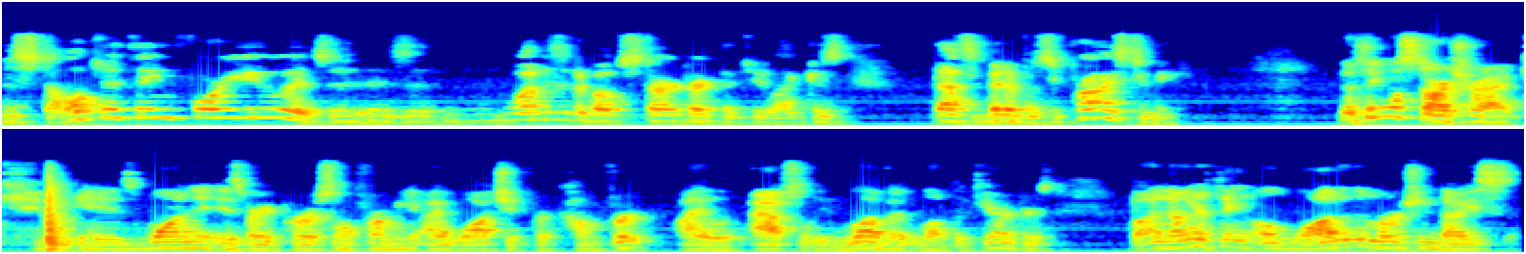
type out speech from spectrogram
nostalgia thing for you? Is it, is it what is it about Star Trek that you like? Because that's a bit of a surprise to me. The thing with Star Trek is one it is very personal for me. I watch it for comfort. I absolutely love it, love the characters. But another thing, a lot of the merchandise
